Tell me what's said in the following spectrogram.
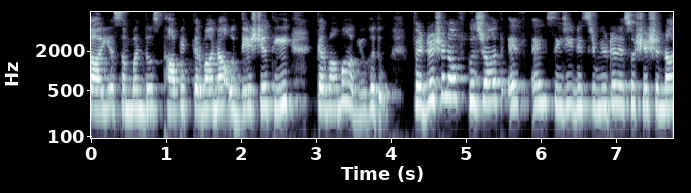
કાર્ય સંબંધો સ્થાપિત કરવાના ઉદ્દેશ્યથી કરવામાં આવ્યું હતું. Federation of Gujarat FMCG distributor એસોસિએશનના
